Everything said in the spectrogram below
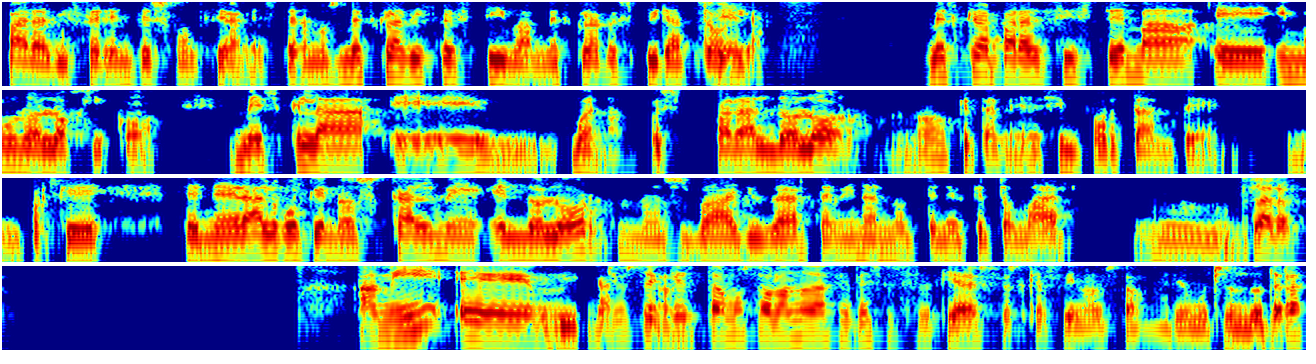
para diferentes funciones. Tenemos mezcla digestiva, mezcla respiratoria, mezcla para el sistema eh, inmunológico, mezcla, eh, bueno, pues para el dolor, ¿no? que también es importante porque tener algo que nos calme el dolor nos va a ayudar también a no tener que tomar. Mm, claro. A mí, eh, yo sé que estamos hablando de aceites esenciales, pero es que al final estamos metiendo mucho en doTERRA,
